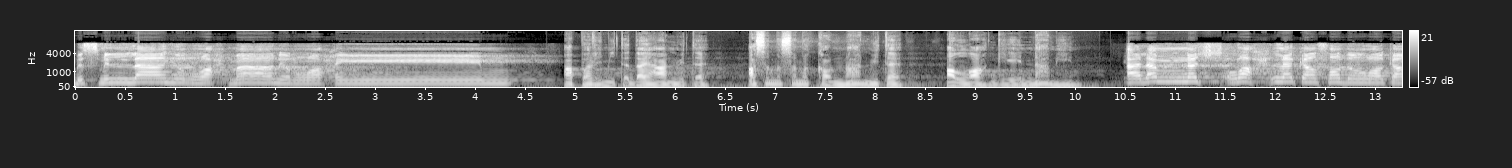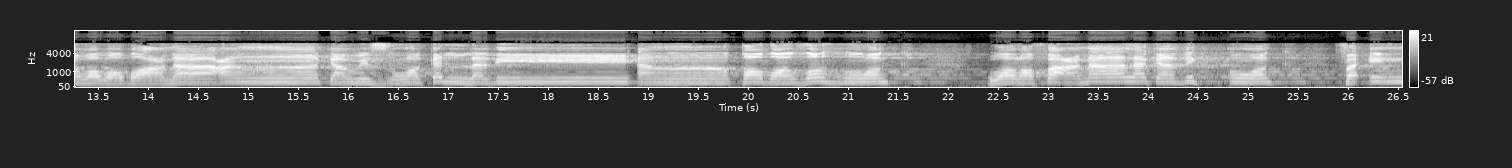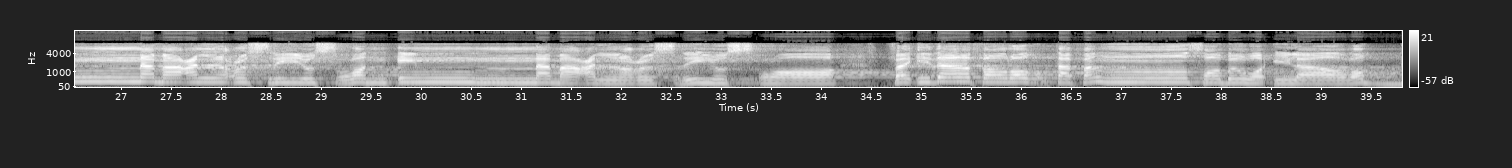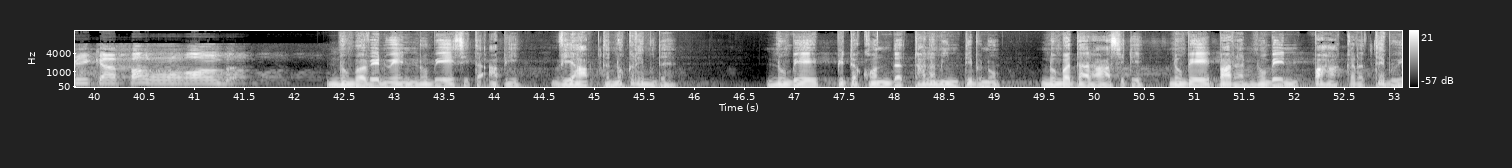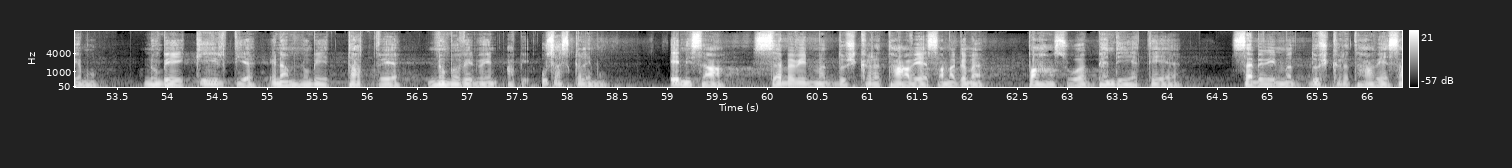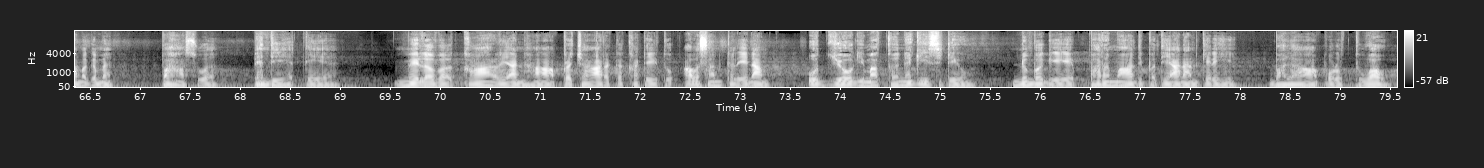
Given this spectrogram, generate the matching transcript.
بسم الله الرحمن الرحيم. أبرميت ديان ويت أسم سم كرنان ويت الله جي نامين ألم نشرح لك صدرك ووضعنا عنك وزرك الذي أنقض ظهرك ورفعنا لك ذكرك فإن مع العسر يسرا إن مع العسر يسرا فإذا فرغت فانصب وإلى ربك فارغب නුඹ වෙනුවෙන් නුබේ සිත අපි ව්‍යාප්ත නොකළෙමුද නුබේ පිටකොන්ද තලමින් තිබුණු නුඹ දරා සිටි නුබේ බර නුබෙන් පහකර තැබුවමු නුබේ කීර්තිය එනම් නුබේ තත්ත්වය නුඹ වෙනුවෙන් අපි උසස් කළෙමු එනිසා සැබවින්ම දුෂ්කරතාවය සමගම පහසුව බැඳී ඇත්තේය සැබවින්ම දුෂ්කරතාවය සමගම පහසුව පැඳී හැත්තේය. මෙලොව කාර්යන් හා ප්‍රචාරක කටයුතු අවසන් කළේ නම් උද්‍යෝගිමත්ව නැගේ සිටියව්. නුඹගේ පරමාධිපතියානන් කෙරෙහි බලාපොරොත්තු වව්.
